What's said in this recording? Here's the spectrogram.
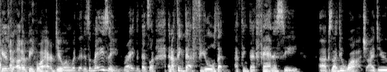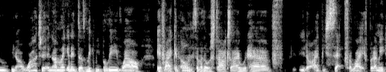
here's what other people are doing with it. It's amazing, right? That that's a, and I think that fuels that. I think that fantasy because uh, I do watch. I do, you know, I watch it, and I'm like, and it does make me believe, wow, if I could own some of those stocks, I would have, you know, I'd be set for life. But I mean,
